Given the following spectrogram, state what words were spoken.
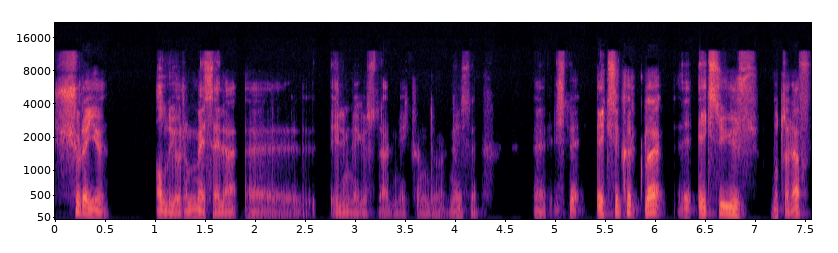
şurayı alıyorum mesela e, elimle gösterdim ekranı değil mi? Neyse. E, işte eksi 40 ile e, eksi 100 bu taraf.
